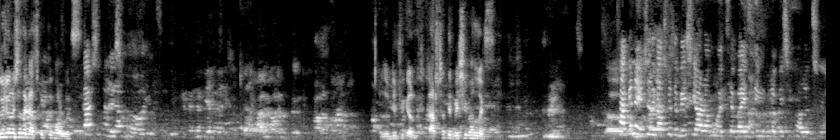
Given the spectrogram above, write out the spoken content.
দুজনের সাথে কাজ করতে ভালো লাগছে। ডিফিকাল্ট কার সাথে বেশি ভালো লাগছে? থাকে না এর সাথে কাজ করতে বেশি আরাম হয়েছে বা এই সিনগুলো বেশি ভালো ছিল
